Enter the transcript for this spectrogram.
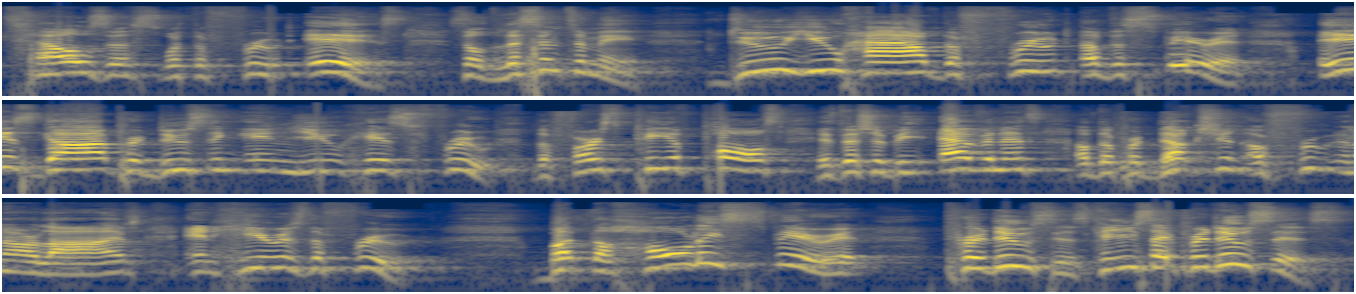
tells us what the fruit is. So, listen to me. Do you have the fruit of the Spirit? Is God producing in you his fruit? The first P of pulse is there should be evidence of the production of fruit in our lives, and here is the fruit. But the Holy Spirit produces. Can you say produces?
